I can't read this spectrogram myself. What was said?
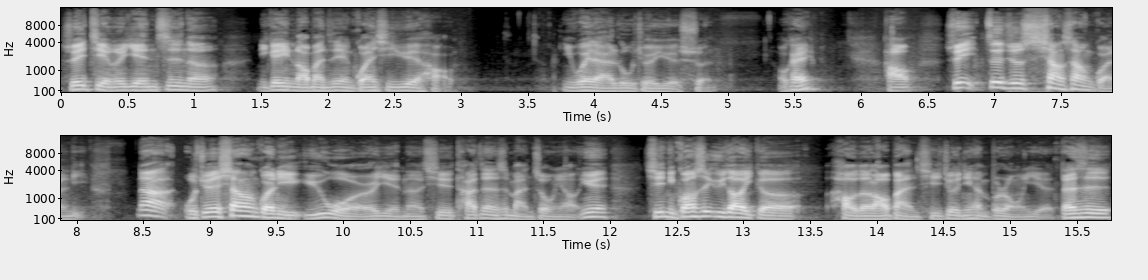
所以简而言之呢，你跟你老板之间关系越好，你未来的路就会越顺。OK，好，所以这就是向上管理。那我觉得向上管理于我而言呢，其实它真的是蛮重要，因为其实你光是遇到一个好的老板，其实就已经很不容易了。但是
